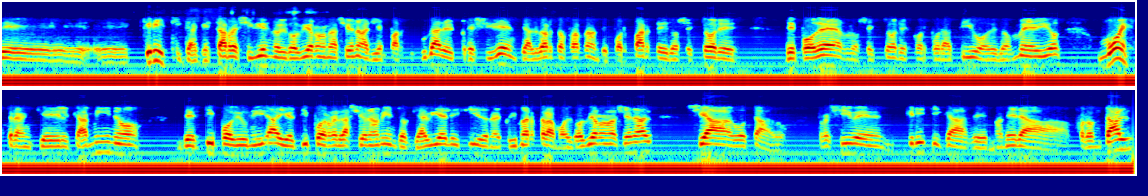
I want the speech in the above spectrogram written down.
de eh, crítica que está recibiendo el gobierno nacional y en particular el presidente Alberto Fernández por parte de los sectores de poder, los sectores corporativos de los medios, muestran que el camino del tipo de unidad y el tipo de relacionamiento que había elegido en el primer tramo el gobierno nacional se ha agotado. Reciben críticas de manera frontal,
